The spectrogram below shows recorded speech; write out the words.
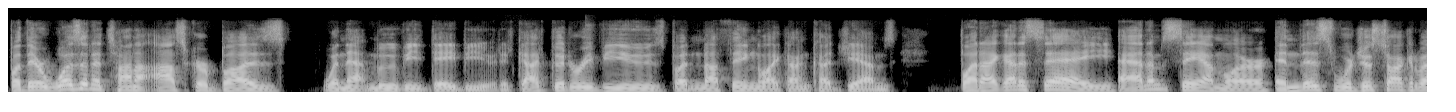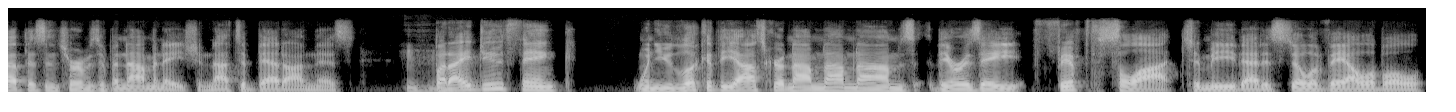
but there wasn't a ton of Oscar buzz when that movie debuted. It got good reviews, but nothing like Uncut Gems. But I got to say, Adam Sandler, and this, we're just talking about this in terms of a nomination, not to bet on this. Mhm. But I do think when you look at the Oscar nom nom noms, there is a fifth slot to me that is still available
